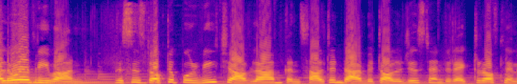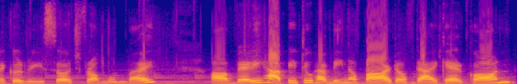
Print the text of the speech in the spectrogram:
Hello everyone. This is Dr. Purvi Chawla. I'm consultant diabetologist and director of clinical research from Mumbai. Uh, very happy to have been a part of DiaCareCon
